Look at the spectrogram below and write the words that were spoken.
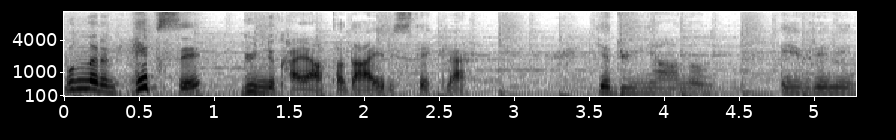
Bunların hepsi günlük hayata dair istekler. Ya dünyanın, evrenin,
